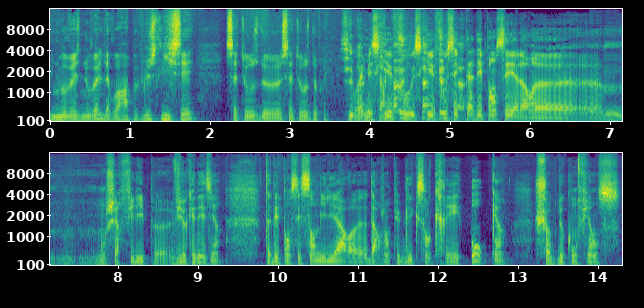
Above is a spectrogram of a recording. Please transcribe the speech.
une mauvaise nouvelle d'avoir un peu plus lissé cette hausse de, cette hausse de prix. Ouais, pas- mais ce qui est fou, ce qui est fou, c'est que tu as dépensé, alors, euh, euh, mon cher Philippe, euh, vieux keynésien, tu as dépensé 100 milliards d'argent public sans créer aucun choc de confiance,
